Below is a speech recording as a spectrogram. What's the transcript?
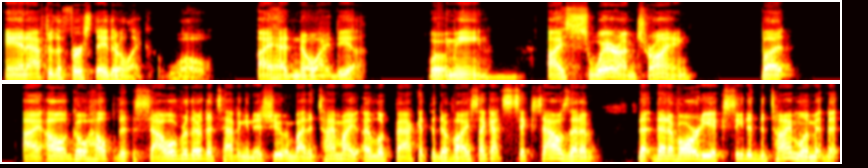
and after the first day they're like whoa i had no idea. What do you mean? I swear i'm trying but I, I'll go help this sow over there that's having an issue. And by the time I, I look back at the device, I got six sows that have that that have already exceeded the time limit that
